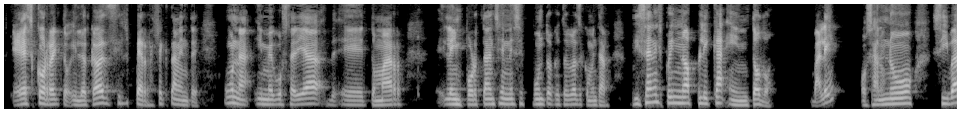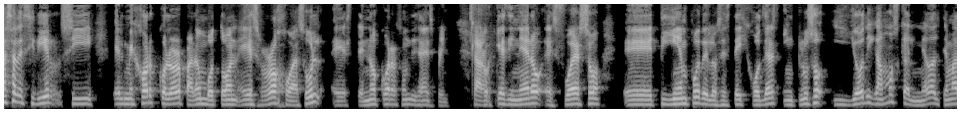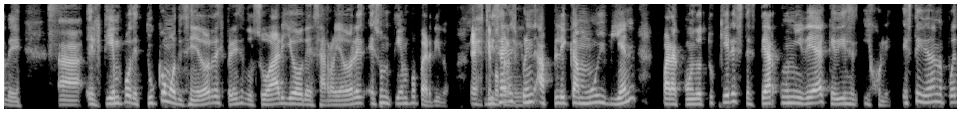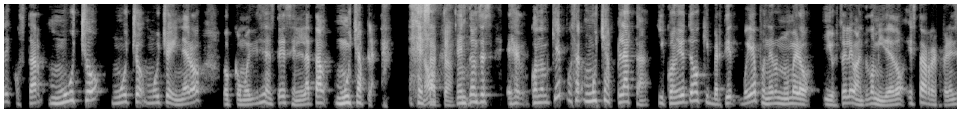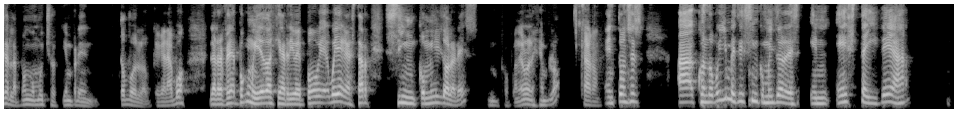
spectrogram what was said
Es correcto, y lo acabas de decir perfectamente. Una, y me gustaría eh, tomar la importancia en ese punto que tú acabas de comentar. Design Sprint no aplica en todo, ¿vale? O sea, no, si vas a decidir si el mejor color para un botón es rojo o azul, este, no corras un Design Sprint, Claro, porque es dinero, esfuerzo, eh, tiempo de los stakeholders, incluso, y yo digamos que alineado al tema de ah, el tiempo de tú como diseñador de experiencia de usuario, desarrolladores, es un tiempo perdido. es tiempo Design perdido. Sprint aplica muy bien para cuando tú quieres testear una idea que dices, híjole, esta idea me puede costar mucho, mucho, mucho dinero, o como dicen ustedes en lata, mucha plata. ¿no? Exacto. Entonces, eh, cuando me quiere costar mucha plata y cuando yo tengo que invertir, voy a poner un número y estoy levantando mi dedo, esta referencia la pongo mucho siempre en todo lo que grabo, la referencia, pongo mi dedo aquí arriba y pongo, voy, a, voy a gastar 5 mil dólares, por poner un ejemplo. Claro. Entonces, ah, cuando voy a invertir 5 mil dólares en esta idea,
